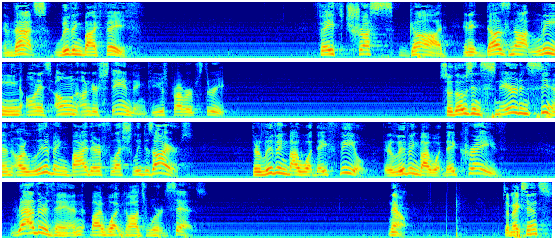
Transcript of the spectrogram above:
And that's living by faith. Faith trusts God and it does not lean on its own understanding, to use Proverbs 3. So those ensnared in sin are living by their fleshly desires. They're living by what they feel, they're living by what they crave, rather than by what God's Word says. Now, does that make sense?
